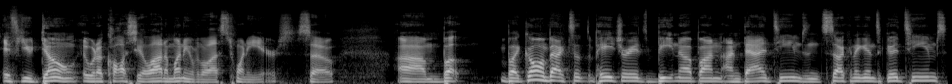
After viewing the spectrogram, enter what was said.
if you don't, it would have cost you a lot of money over the last 20 years. So, um, but but going back to the Patriots beating up on on bad teams and sucking against good teams,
